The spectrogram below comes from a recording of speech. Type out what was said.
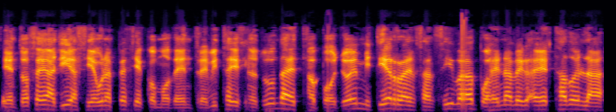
y entonces allí hacía una especie como de entrevista diciendo, ¿tú dónde has estado? Pues yo en mi tierra, en Zanzíbar, pues he, he estado en la,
